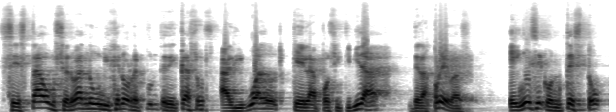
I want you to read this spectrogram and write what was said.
se está observando un ligero repunte de casos, al igual que la positividad de las pruebas. En ese contexto,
